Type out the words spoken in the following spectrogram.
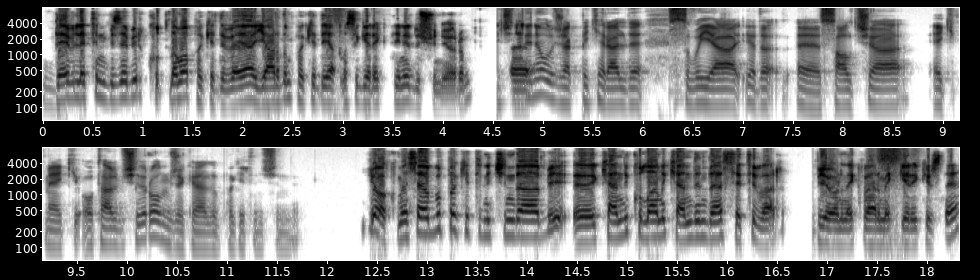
devletin bize bir kutlama paketi veya yardım paketi yapması gerektiğini düşünüyorum. İçinde ee, ne olacak peki herhalde sıvı yağ ya da e, salça, ekmek o tarz bir şeyler olmayacak herhalde bu paketin içinde. Yok mesela bu paketin içinde abi e, kendi kulağını kendin der seti var bir örnek vermek gerekirse.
